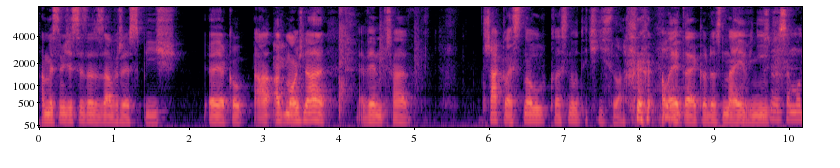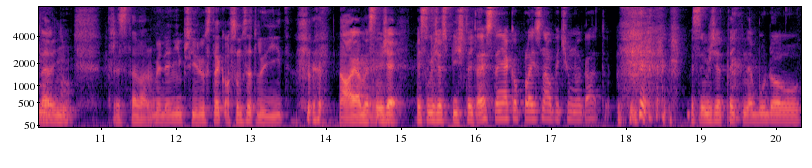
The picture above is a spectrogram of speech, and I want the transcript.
a myslím, že se to zavře spíš e, jako a, a možná, nevím, třeba třeba klesnou, klesnou ty čísla, ale je to jako dost naivní, Musíme se modlit, naivní no. představa. No. By denní přírůstek 800 lidí. no já myslím, že, myslím, že spíš teď To je stejně jako place na opičím nogátu. Myslím, že teď nebudou,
